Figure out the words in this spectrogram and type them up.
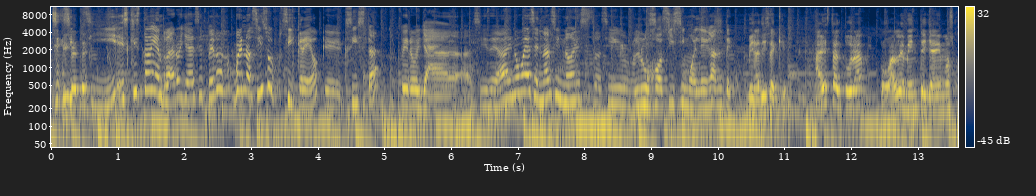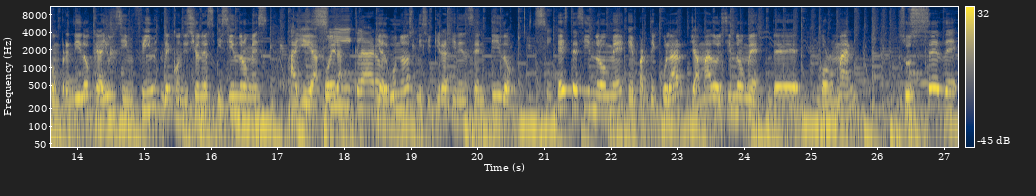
Sí, sí, es que está bien raro ya ese pedo. ¿no? Bueno, sí, su- sí creo que exista, pero ya así de, ay, no voy a cenar si no es así lujosísimo, elegante. Mira, dice aquí. A esta altura, probablemente ya hemos comprendido que hay un sinfín de condiciones y síndromes allí afuera. Sí, claro. Y algunos ni siquiera tienen sentido. Sí. Este síndrome en particular, llamado el síndrome de Gorman, sucede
